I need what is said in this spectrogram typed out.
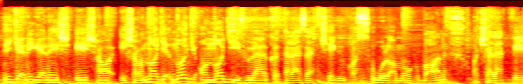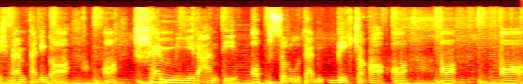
Igen, igen, és, és, a, és a, nagy, nagy, a nagyívű elkötelezettségük a szólamokban, a cselekvésben pedig a, a semmi iránti abszolút, még csak a, a, a, a,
